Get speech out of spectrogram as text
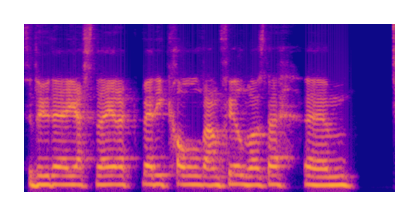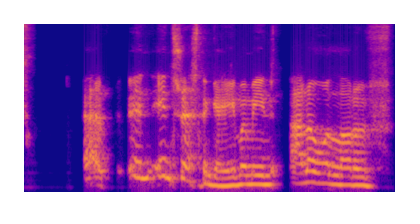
to do there yesterday. A very cold Anfield was there. Um, uh, an interesting game. I mean, I know a lot of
